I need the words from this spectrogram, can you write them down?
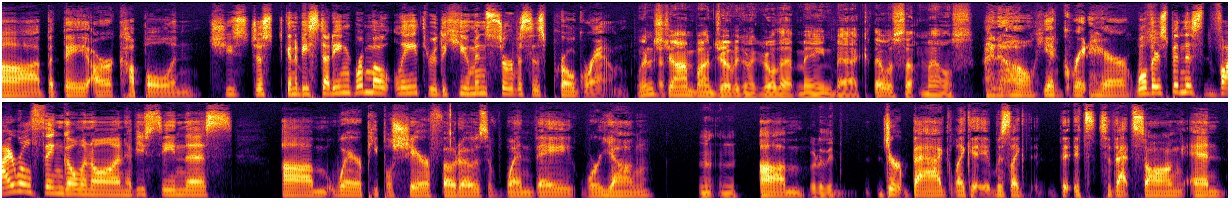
Uh, but they are a couple, and she's just going to be studying remotely through the Human Services Program. When's John Bon Jovi going to grow that mane back? That was something else. I know he had great hair. Well, there's been this viral thing going on. Have you seen this? Um, where people share photos of when they were young. Mm-mm. Um, What are they? dirt bag like it was like it's to that song and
